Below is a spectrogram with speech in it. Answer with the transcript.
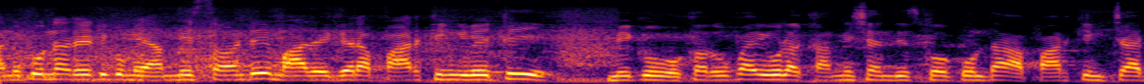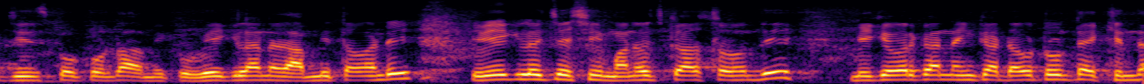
అనుకున్న రేటుకు మేము అమ్మిస్తామండి. మా దగ్గర పార్కింగ్ పెట్టి మీకు ఒక రూపాయి కూడా కమిషన్ తీసుకోకుండా పార్కింగ్ ఛార్జ్ తీసుకోకుండా మీకు వెహికల్ అనేది అమ్మిస్తామండి. ఈ వెహికల్ వచ్చేసి మనోజ్ కార్స్లో ఉంది. మీకు ఎవరికైనా ఇంకా డౌట్ ఉంటే కింద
